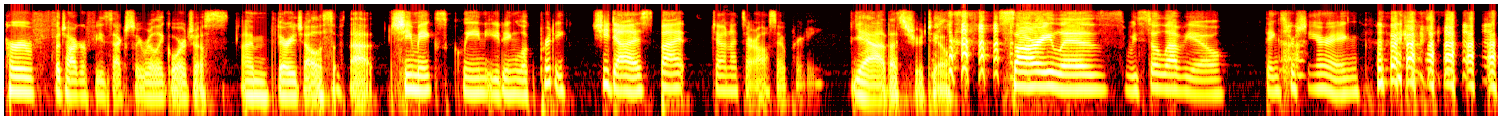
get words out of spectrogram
Her photography is actually really gorgeous. I'm very jealous of that. She makes clean eating look pretty. She does, but donuts are also pretty. Yeah, that's true too. Sorry, Liz. We still love you. Thanks for uh-uh. sharing. that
